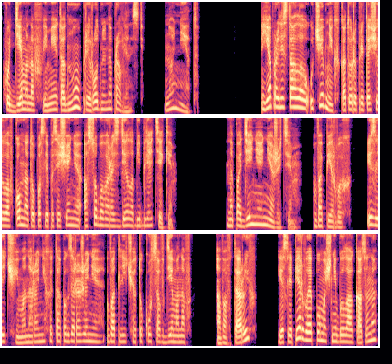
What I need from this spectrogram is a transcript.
хоть демонов имеет одну природную направленность но нет. Я пролистала учебник, который притащила в комнату после посещения особого раздела библиотеки. Нападение нежити. Во-первых, излечимо на ранних этапах заражения, в отличие от укусов демонов. А во-вторых, если первая помощь не была оказана,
